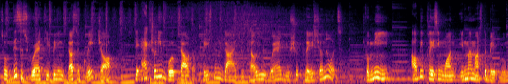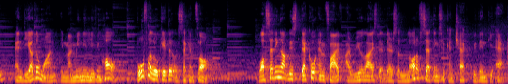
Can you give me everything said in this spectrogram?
So this is where TP-Link does a great job. They actually worked out a placement guide to tell you where you should place your nodes. For me, I'll be placing one in my master bedroom and the other one in my mini living hall. Both are located on second floor. While setting up this Deco M5, I realized that there's a lot of settings you can check within the app.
